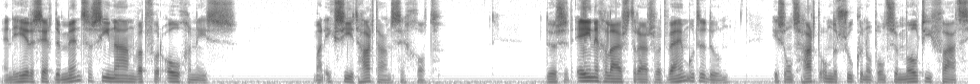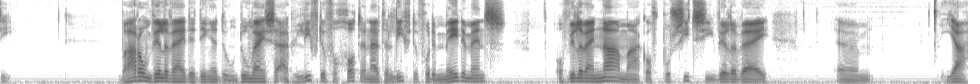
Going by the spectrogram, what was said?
En de Heere zegt, de mensen zien aan wat voor ogen is. Maar ik zie het hart aan, zegt God. Dus het enige luisteraars wat wij moeten doen, is ons hart onderzoeken op onze motivatie. Waarom willen wij de dingen doen? Doen wij ze uit liefde voor God en uit de liefde voor de medemens? Of willen wij namaken of positie? Willen wij ehm, ja,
